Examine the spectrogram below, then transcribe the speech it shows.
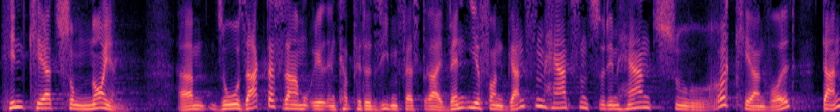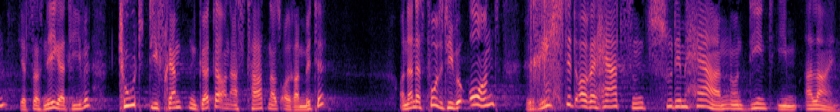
Hinkehr zum Neuen. Ähm, so sagt das Samuel in Kapitel 7, Vers 3. Wenn ihr von ganzem Herzen zu dem Herrn zurückkehren wollt, dann, jetzt das Negative, tut die fremden Götter und Astarten aus eurer Mitte. Und dann das Positive, und richtet eure Herzen zu dem Herrn und dient ihm allein.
